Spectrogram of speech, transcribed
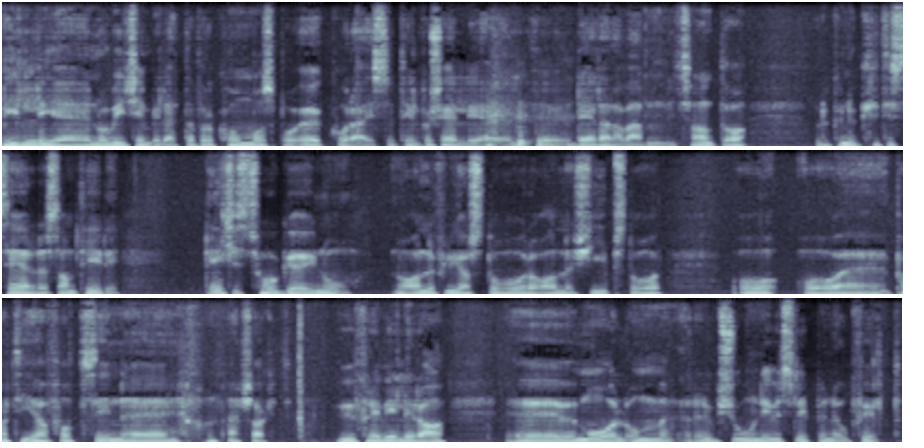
billige Norwegian-billetter for å komme oss på økoreise til forskjellige uh, deler av verden. ikke sant? Og, og du kunne kritisere det samtidig. Det er ikke så gøy nå, når alle flyene står og alle skip står, og, og eh, partiet har fått sine, nær sagt, ufrivillig da, eh, mål om reduksjon i utslippene oppfylt.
